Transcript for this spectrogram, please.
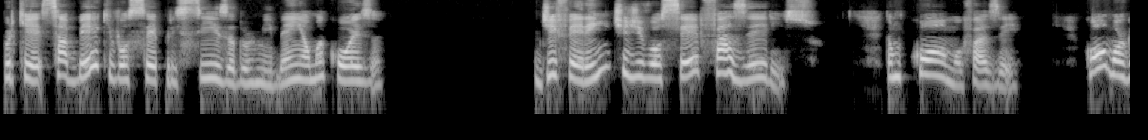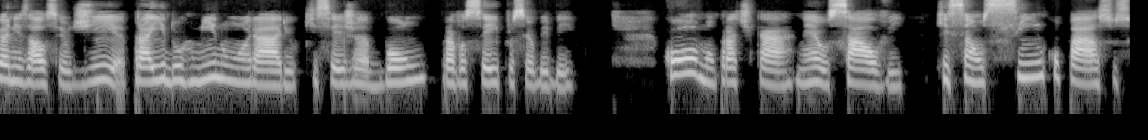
Porque saber que você precisa dormir bem é uma coisa, diferente de você fazer isso. Então, como fazer? Como organizar o seu dia para ir dormir num horário que seja bom para você e para o seu bebê? Como praticar né, o salve, que são cinco passos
